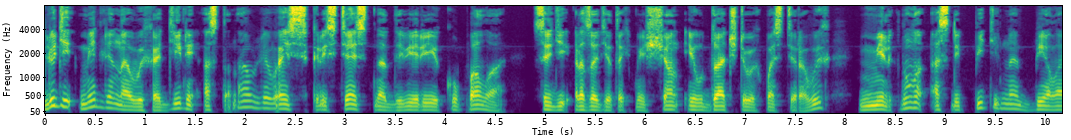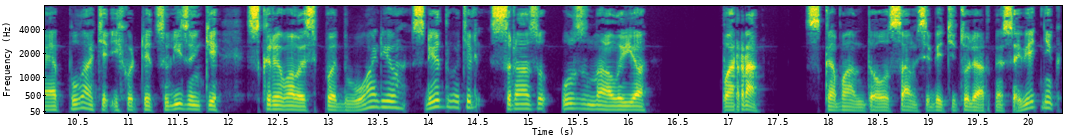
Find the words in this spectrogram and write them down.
Люди медленно выходили, останавливаясь, крестясь на двери и купола. Среди разодетых мещан и удачливых мастеровых мелькнуло ослепительно белое платье, и хоть лицо Лизоньки скрывалось под вуалью, следователь сразу узнал ее. «Пора!» – скомандовал сам себе титулярный советник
